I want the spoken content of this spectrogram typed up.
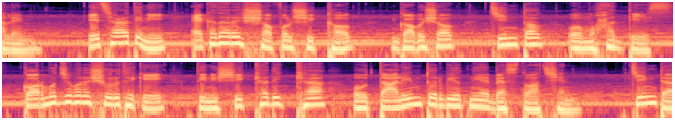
আলেম এছাড়া তিনি একাধারে সফল শিক্ষক গবেষক চিন্তক ও মুহাদ্দিস কর্মজীবনের শুরু থেকে তিনি শিক্ষা দীক্ষা ও তালিম তরবিয়ত নিয়ে ব্যস্ত আছেন। চিন্তা,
